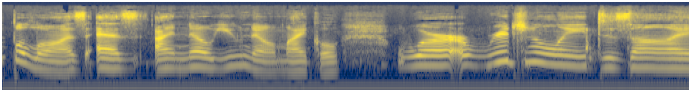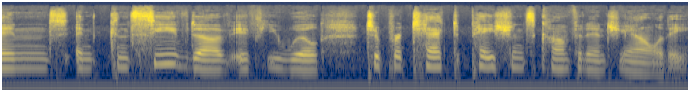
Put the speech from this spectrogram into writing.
HIPAA laws, as I know you know, Michael, were originally designed and conceived of, if you will, to protect patients' confidentiality.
